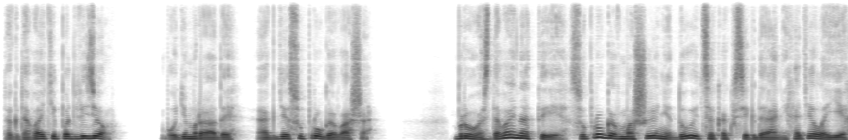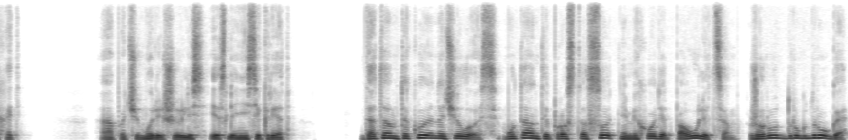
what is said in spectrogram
Так давайте подвезем. Будем рады. А где супруга ваша?» «Брось, давай на «ты». Супруга в машине, дуется, как всегда, не хотела ехать». «А почему решились, если не секрет?» «Да там такое началось. Мутанты просто сотнями ходят по улицам, жрут друг друга.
